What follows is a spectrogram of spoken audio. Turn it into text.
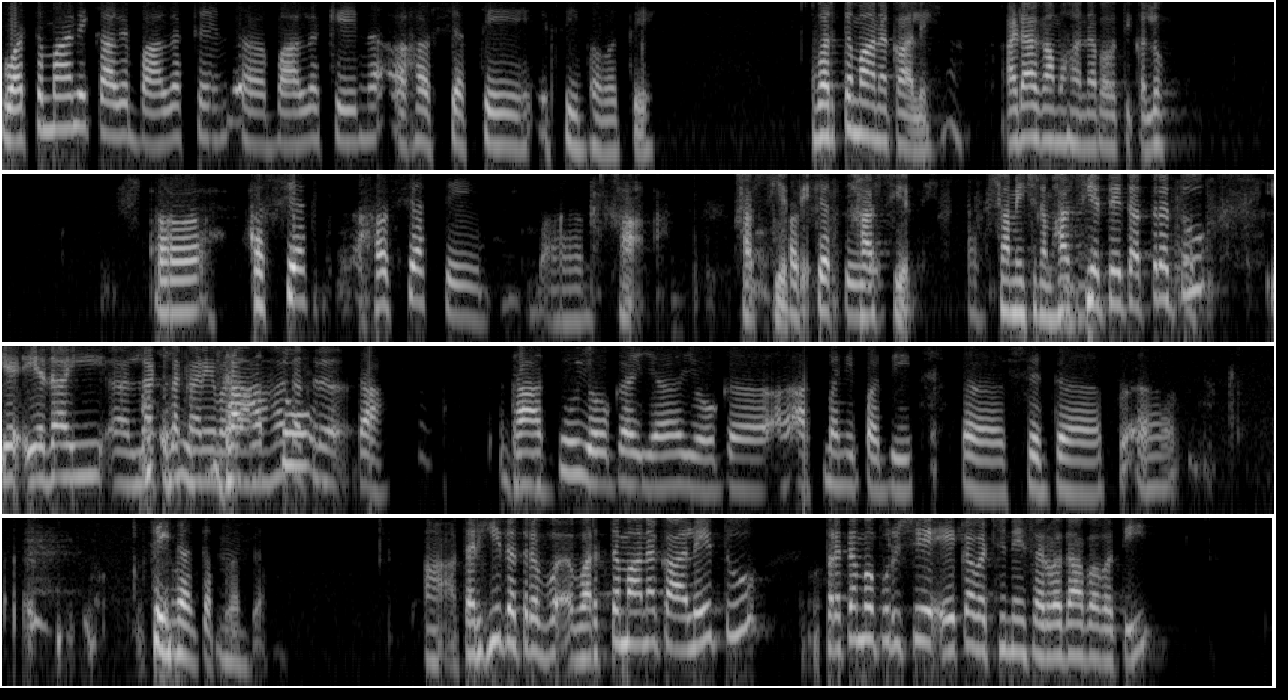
वर्तमाने काले बालकेन बालकेन अहस्यते इति भवति। वर्तमानकाले? अडागमः न भवति खलु? हस्यते हस्यते हस्यते। समीचीनं। हस्यते तत्र तु यदा लट् लकारे वदामः तत्र धातु योग य योग आत्मनिपदि सिद्ध तर्हि तत्र वर्तमानकाले तु प्रथमपुरुषे एकवचने सर्वदा भवति।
